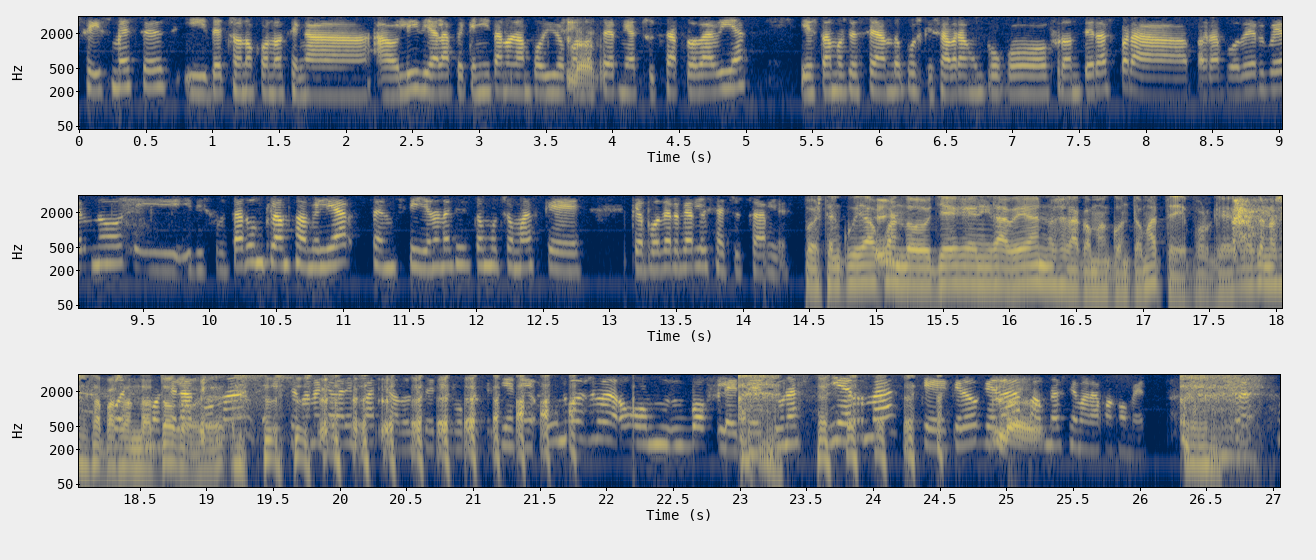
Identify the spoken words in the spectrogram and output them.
seis meses y de hecho no conocen a, Olivia, la pequeñita no la han podido conocer ni a chuchar todavía y estamos deseando pues que se abran un poco fronteras para, para poder vernos y, y disfrutar de un plan familiar sencillo. No necesito mucho más que, que poder verles y achucharles. Pues ten cuidado Sí. cuando lleguen y la vean, no se la coman con tomate, porque es lo que nos está pasando Pues como a se la todos. coman, ¿eh? se van a quedar empachados, te digo, porque tiene unos um, bofletes y unas piernas que creo que da para una semana para comer.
